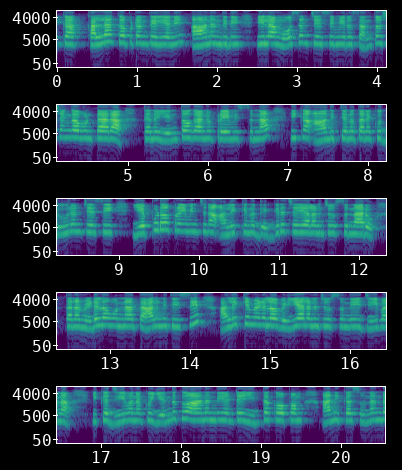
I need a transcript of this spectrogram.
ఇక కల్లా కపటం తెలియని ఆనందిని ఇలా మోసం చేసి మీరు సంతోషంగా ఉంటారా? తను ఎంతోగానో ప్రేమిస్తున్నా ఇక ఆదిత్యను తనకు దూరం చేసి ఎప్పుడో ప్రేమించిన అలిక్యను దగ్గర చేయాలని చూస్తున్నారు. తన మెడలో ఉన్న తాలిని తీసి అలిక్య మెడలో వెయ్యాలని చూస్తుంది జీవన. ఇక జీవనకు ఎందుకు ఆనంది అంటే ఇంత కోపం? అనిక సునంద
